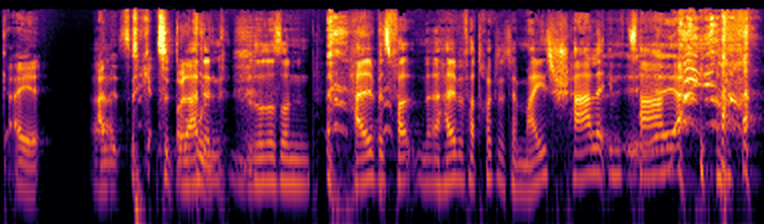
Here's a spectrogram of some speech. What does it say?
Geil. Alles. ganze Oder hat er so, so, ein halbes, eine halbe vertrocknete Maisschale im Zahn? Ja, ja.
